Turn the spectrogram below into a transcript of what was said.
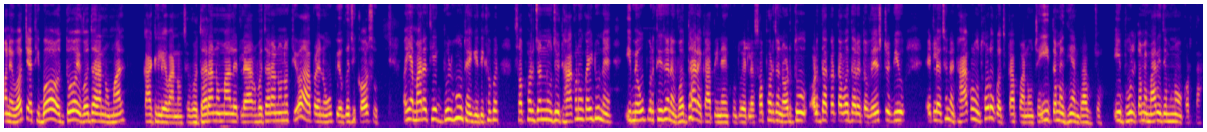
અને વચ્ચેથી બધોય વધારાનો માલ કાઢી લેવાનો છે. વધારાનો માલ એટલે આ વધારાનો નથી હો, આપણે એનો ઉપયોગ હજી કરશું. અહીંયા મારાથી એક ભૂલ શું થઈ ગઈ હતી, ખબર? સફરજનનું જે ઢાંકણું કાઢ્યું ને એ મેં ઉપરથી છે ને વધારે કાપી નાખ્યું હતું. એટલે સફરજન અડધું, અડધા કરતાં વધારે તો વેસ્ટ ગયું. એટલે છે ને ઢાંકણું થોડુંક જ કાપવાનું છે એ તમે ધ્યાન રાખજો. એ ભૂલ તમે મારી જેમ ન કરતા.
